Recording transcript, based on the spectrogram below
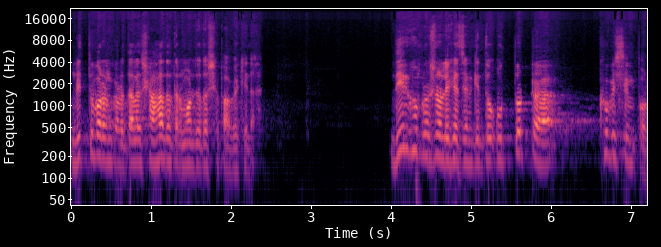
মৃত্যুবরণ করে, তাহলে শাহাদাতের মর্যাদা সে পাবে কিনা? দীর্ঘ প্রশ্ন লিখেছেন, কিন্তু উত্তরটা খুবই সিম্পল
